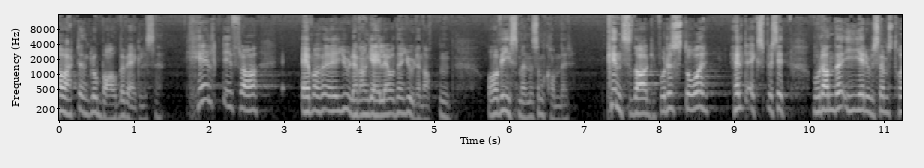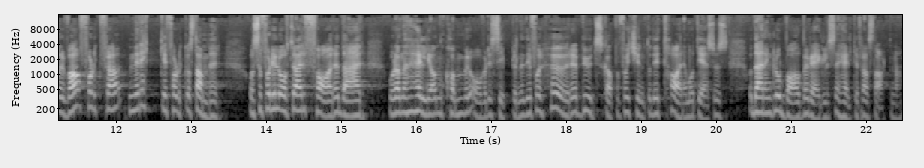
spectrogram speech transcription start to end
har vært en global bevegelse. Helt ifra juleevangeliet og den julenatten og vismennene som kommer. Pinsedag, hvor det står helt eksplisitt hvordan det i Jerusalems torg var folk fra en rekke folk og stammer. Og så får de lov til å erfare der hvordan Den hellige ånd kommer over disiplene. De får høre budskapet forkynt, og de tar imot Jesus. Og Det er en global bevegelse helt fra starten av.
